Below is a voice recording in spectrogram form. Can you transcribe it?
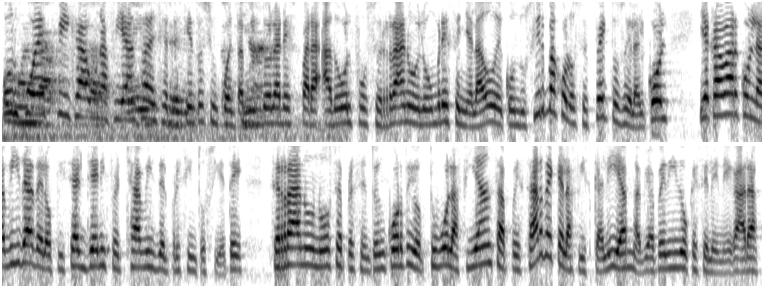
Un juez fija una fianza de 750 mil dólares para Adolfo Serrano, el hombre señalado de conducir bajo los efectos del alcohol y acabar con la vida del oficial Jennifer Chávez del precinto 7. Serrano no se presentó en corte y obtuvo la fianza a pesar de que la fiscalía había pedido que se le negara.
